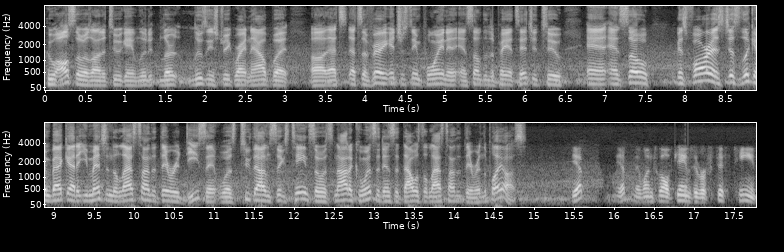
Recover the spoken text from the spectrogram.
who also is on a two-game lo- lo- losing streak right now. But uh, that's that's a very interesting point and, and something to pay attention to. And and so, as far as just looking back at it, you mentioned the last time that they were decent was 2016. So it's not a coincidence that that was the last time that they were in the playoffs. Yep, yep. They won 12 games. They were 15th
